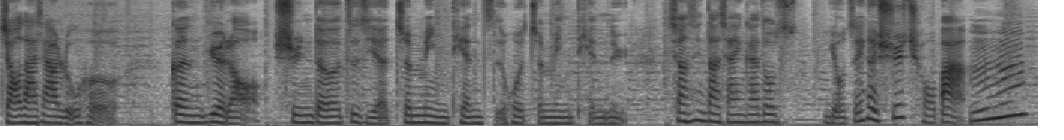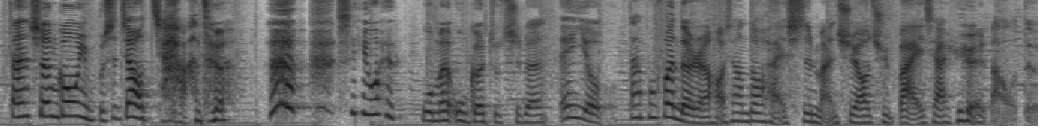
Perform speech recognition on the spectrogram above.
教大家如何跟月老寻得自己的真命天子或真命天女。相信大家应该都有这个需求吧？嗯，单身公寓不是叫假的，是因为我们五个主持人，哎，有大部分的人好像都还是蛮需要去拜一下月老的。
